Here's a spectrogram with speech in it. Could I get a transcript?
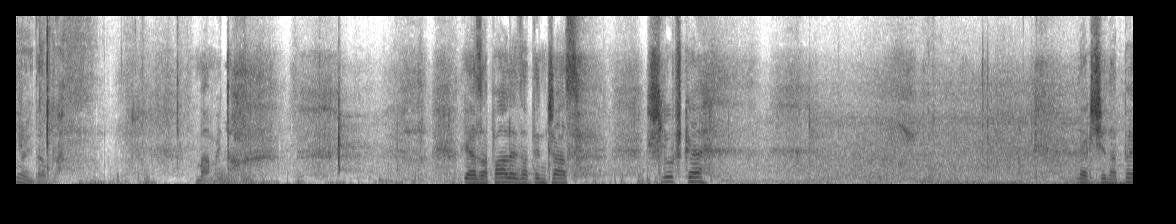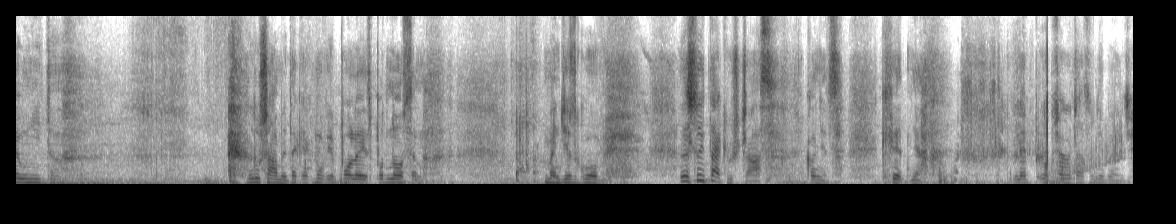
No i dobra. Mamy to. Ja zapalę za ten czas szluczkę. Jak się napełni, to ruszamy. Tak jak mówię, pole jest pod nosem. Będzie z głowy. Zresztą i tak już czas. Koniec kwietnia. Lep- Lepszego czasu nie będzie.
